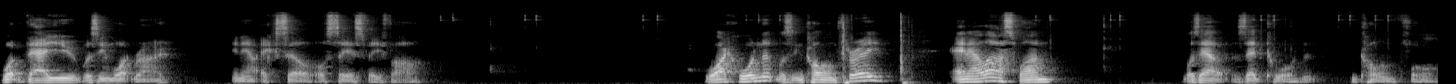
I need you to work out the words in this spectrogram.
what value was in what row in our Excel or CSV file. Y coordinate was in column 3, and our last one was our Z coordinate in column 4.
